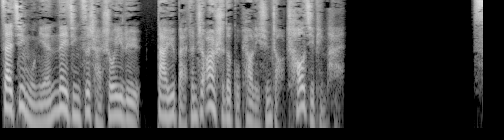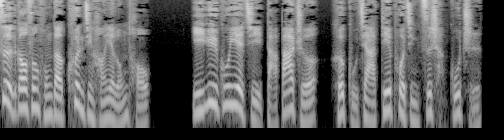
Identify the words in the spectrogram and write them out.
在近五年内净资产收益率大于百分之二十的股票里寻找超级品牌。四，高分红的困境行业龙头，以预估业绩打八折和股价跌破净资产估值。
